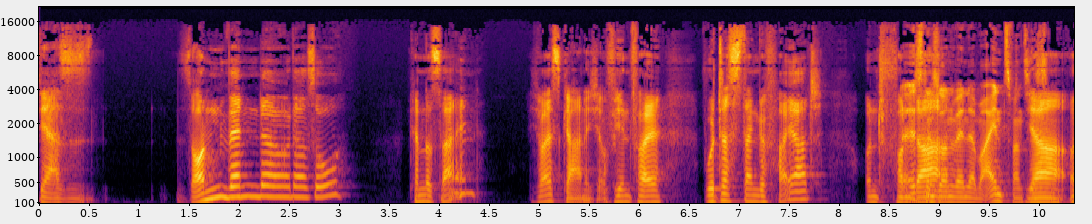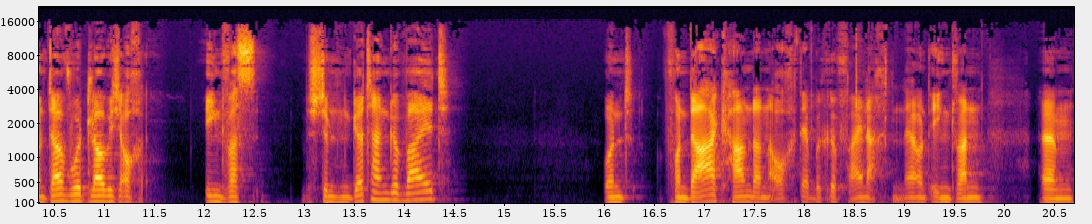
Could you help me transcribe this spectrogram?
der S Sonnenwende oder so. Kann das sein? Ich weiß gar nicht. Auf jeden Fall wurde das dann gefeiert und von Da ist da, eine Sonnenwende am 21. ja, und da wurde, glaube ich, auch irgendwas bestimmten Göttern geweiht. Und von da kam dann auch der Begriff Weihnachten. Ne? Und irgendwann ähm,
